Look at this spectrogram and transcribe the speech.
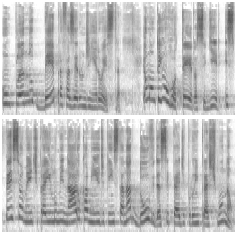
um plano B para fazer um dinheiro extra. Eu montei um roteiro a seguir especialmente para iluminar o caminho de quem está na dúvida se pede por um empréstimo ou não.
